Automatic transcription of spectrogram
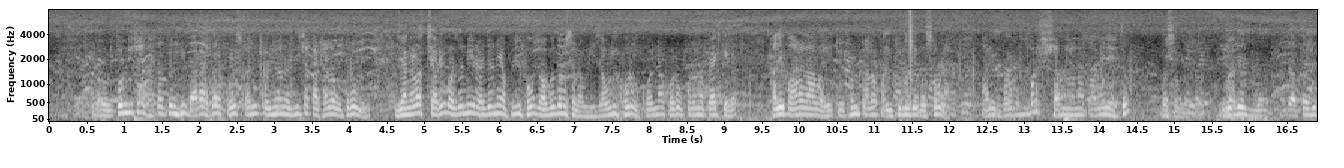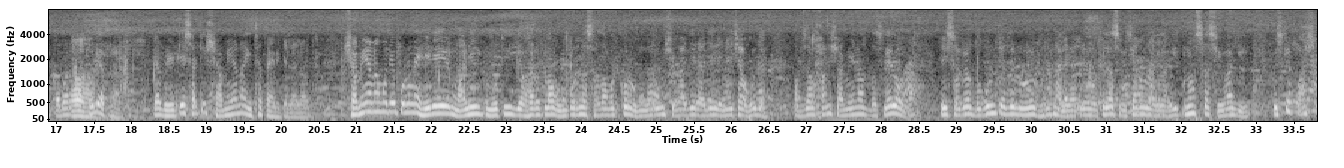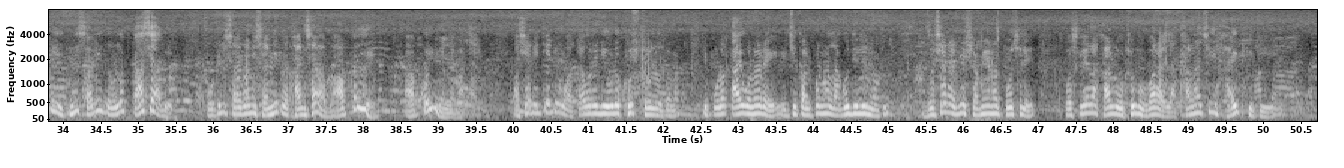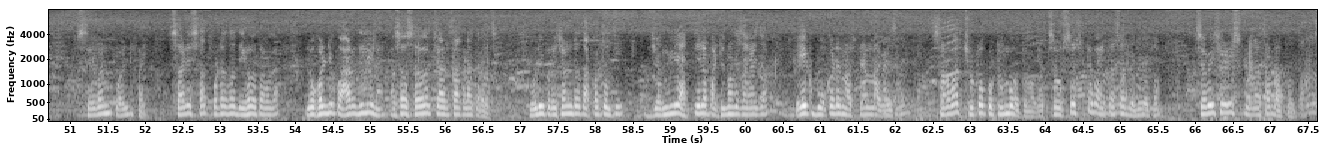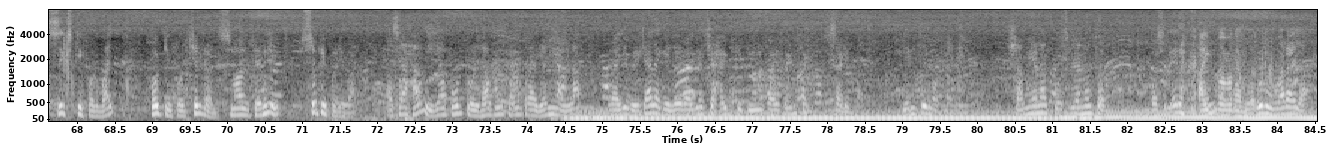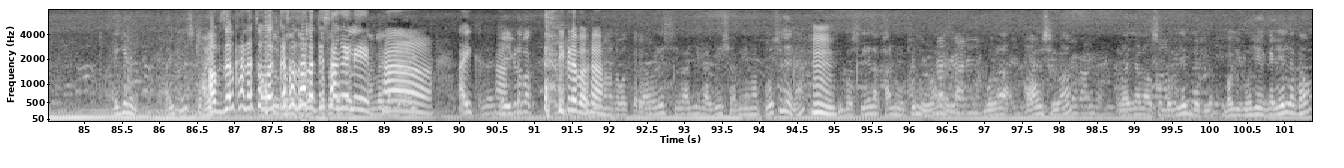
रडतोंडीच्या घाटातून ही बारा हजार फौज खाली कोयना नदीच्या काठाला उतरवली. जंगलात चारी बाजूनी राजाने आपली फौज अगोदरच लावली. जावळी खोरं कोयना खोरं पूर्ण पॅक केलं. खाली पारा गाव आहे तिथून त्याला पालखीमध्ये बसवला. आणि बरोबर शामियानात आणून इथं बसवलेला होता हे जे आता जी कबर दाखवली आपल्याला त्या भेटीसाठी शामियाना इथं तयार केलेला होता. शामियानामध्ये पूर्ण हिरे माणिक मोती जवाहरात लावून पूर्ण सजावट करून वरून शिवाजी राजे येण्याच्या अगोदर अफजल खान शामियानात बसलेला होता. हे सगळं बघून त्याचे डोळे भरून आले. आपल्या वकिलास विचारू लागला इतना सा शिवाजी? उसके पास में इतनी सारी दौलत कहाँ से आ गई? वकील साहेबांनी सांगितलं खान साहेब आपका ही आहे आपको ही मिळणे वाला आहे अशा रीतीने वातावरण एवढं खुश ठेवलं होतं ना की पुढं काय होणार आहे याची कल्पना लागू दिली नव्हती. जशा राजे शमियानात पोचले पोचलेला खाल उठून उभा राहिला. खानाची हाईट किती? सेवन पॉईंट फाईव्ह साडेसात फुटाचा देह होता बघा. लोखंडी पहार दिली ना असा सहज चार चाकडा करायचा. थोडी प्रचंड ताकद होती. जंगली हत्तीला पाठीमागे चालायचा. एक बोकड नाश्त्याला लागायचं. सर्वात छोटं कुटुंब होतं बघा. चौसष्ट बायकाचा गडी होता. चव्वेचाळीस मुलाचा बाप होता. Sixty four by forty four children small family सुखी परिवार. असा हा विजापूर तुळजापूर करत राजांनी आणला. राजे भेटायला गेले. राजाची हाईट किती? फाय पॉईंट फाईव्ह साडेपाच. नेमके म्हटलं शामियानात पोचल्यानंतर बसलेला उठून उभा राहिला. आहे की नाही? ऐकलंच अफजल खानाचा वध कसा झाला ते सांगायले? हा. ऐक हा. इकडे बघ. तिकडे बघ हा. त्यावेळेस शिवाजी राजे शामियानात पोचले ना हम्म. की बसलेला खान उठून उभा राहिला. बोला आओ शिवा राजाला असं बगलेत घेतलं. म्हणजे गले लगाव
